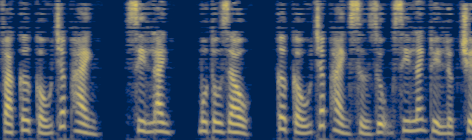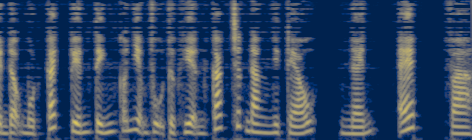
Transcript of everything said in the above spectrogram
và cơ cấu chấp hành, xi lanh, mô tô dầu. Cơ cấu chấp hành sử dụng xi lanh thủy lực chuyển động một cách tuyến tính có nhiệm vụ thực hiện các chức năng như kéo, nén, ép và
